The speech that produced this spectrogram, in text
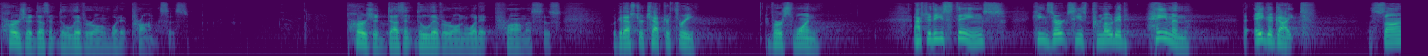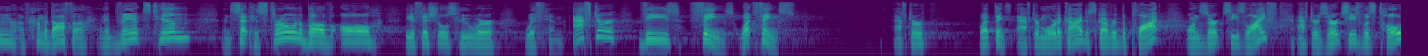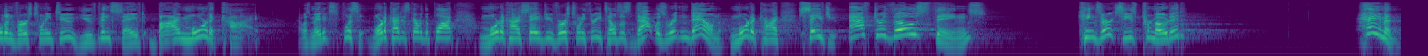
Persia doesn't deliver on what it promises. Persia doesn't deliver on what it promises. Look at Esther chapter 3, verse 1. After these things, King Xerxes promoted Haman, the Agagite, the son of Hammedatha, and advanced him and set his throne above all the officials who were with him. After these things, what things? After what things? After Mordecai discovered the plot on Xerxes' life, after Xerxes was told in verse 22, you've been saved by Mordecai. That was made explicit. Mordecai discovered the plot. Mordecai saved you. Verse 23 tells us that was written down. Mordecai saved you. After those things, King Xerxes promoted Haman.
